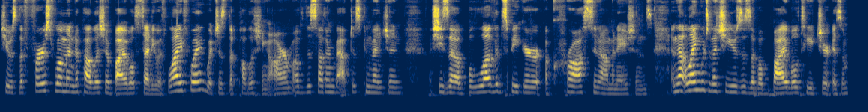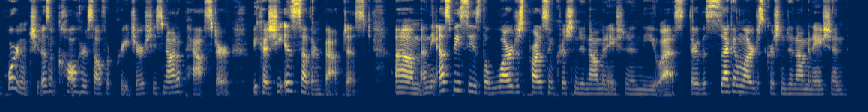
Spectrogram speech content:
She was the first woman to publish a Bible study with Lifeway, which is the publishing arm of the Southern Baptist Convention. She's a beloved speaker across denominations, and that language that she uses of a Bible teacher is important. She doesn't call herself a preacher, she's not a pastor, because she is Southern Baptist. Um, and the SBC is the largest Protestant Christian denomination in the U.S. They're the second largest Christian denomination,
